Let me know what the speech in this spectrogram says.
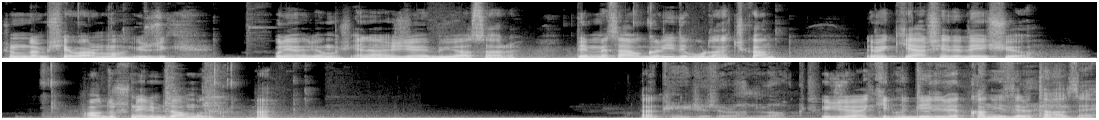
Şunda bir şey var mı? Yüzük. Bu ne veriyormuş? Enerji ve büyü hasarı. Demin mesela griydi buradan çıkan. Demek ki her şeyde değişiyor. Aa dur şunu elimize almadık. Hücreler kilitli değil ve kan izleri taze.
